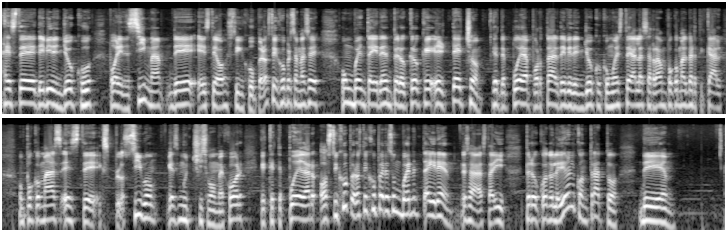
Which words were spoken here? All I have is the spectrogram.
este David Njoku por encima de este Austin Hooper. Austin Hooper se me hace un buen Tyrant, pero creo que el techo que te puede aportar David Njoku como este ala cerrada un poco más vertical, un poco más este explosivo, es muchísimo mejor que que te puede dar Austin Hooper. Austin Hooper es un buen Tyrant, o sea, hasta ahí. Pero cuando le dieron el contrato de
